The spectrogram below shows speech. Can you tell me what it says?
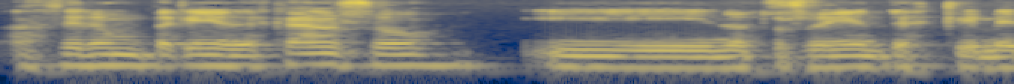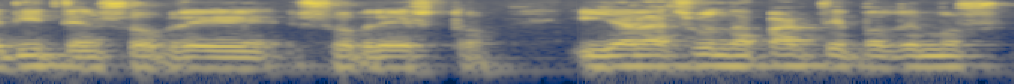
hacer un pequeño descanso y nuestros oyentes que mediten sobre, sobre esto. Y ya en la segunda parte podemos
